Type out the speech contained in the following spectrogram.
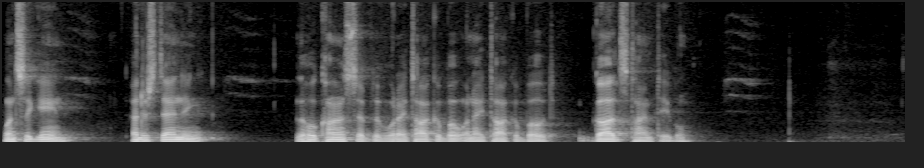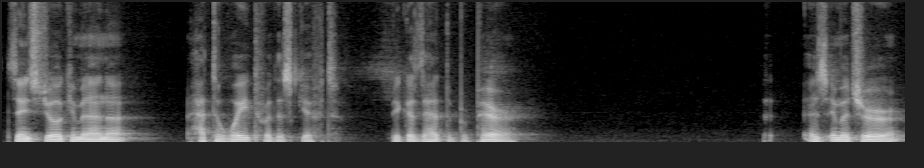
once again understanding the whole concept of what I talk about when I talk about God's timetable. Saints Joachim and Anna had to wait for this gift because they had to prepare. As immature,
